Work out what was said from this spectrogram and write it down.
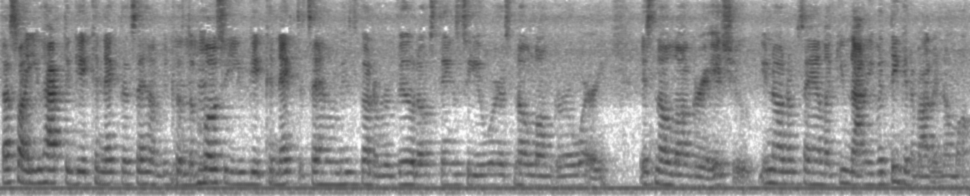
That's why you have to get connected to him because mm-hmm. the closer you get connected to him, he's going to reveal those things to you where it's no longer a worry. It's no longer an issue. You know what I'm saying? Like you're not even thinking about it no more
